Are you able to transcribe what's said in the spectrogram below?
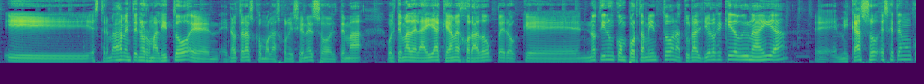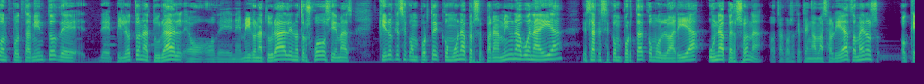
y extremadamente normalito en, otras como las colisiones o el tema o el tema de la IA que ha mejorado pero que no tiene un comportamiento natural. Yo lo que quiero de una IA eh, en mi caso, es que tengo un comportamiento de, piloto natural o, de enemigo natural en otros juegos y demás. Quiero que se comporte como una persona. Para mí, una buena IA es la que se comporta como lo haría una persona. Otra cosa que tenga más habilidad o menos, ok.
